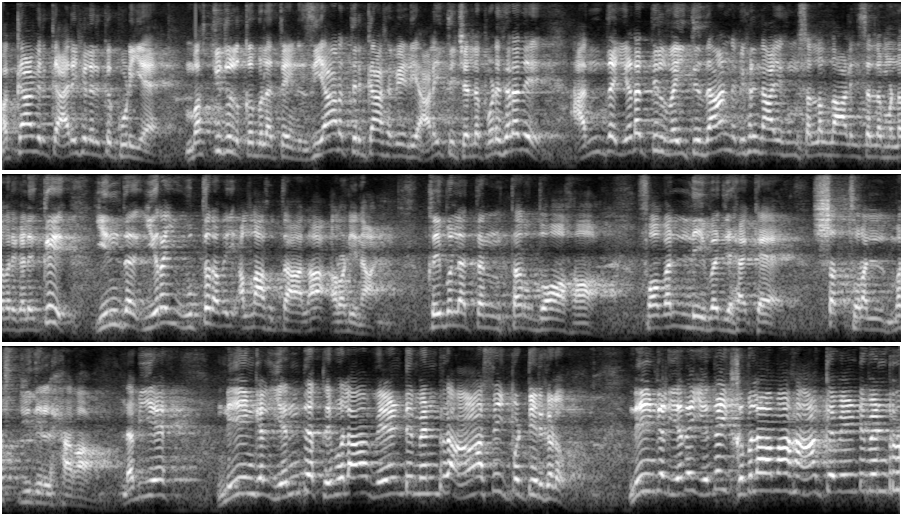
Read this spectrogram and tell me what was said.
மக்காவிற்கு அருகில் இருக்கக்கூடிய மஸ்ஜிதுல் கபுலத்தை ஜியாரத்திற்காக வேண்டி அழைத்து செல்லப்படுகிறது. அந்த இடத்தில் வைத்துதான் நபிகள் நாயகம் சல்லல்லா அலி செல்லம் மன்னவர்களுக்கு இந்த இறை உத்தரவை அல்லாஹு தாலா அருளினான். கிபுலத்தன் தர்தாஹா ஃபவல்லி வஜ்ஹக ஷத்ரல் மஸ்ஜிதில் ஹராம். நபியே நீங்கள் எந்த கிபிலா வேண்டுமென்று ஆசைப்பட்டீர்களோ நீங்கள் எதை எதை கிபிலாவாக ஆக்க வேண்டும் என்று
